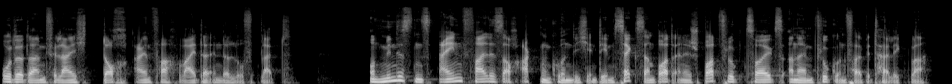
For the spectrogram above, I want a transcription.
oder dann vielleicht doch einfach weiter in der Luft bleibt. Und mindestens ein Fall ist auch aktenkundig, in dem Sex an Bord eines Sportflugzeugs an einem Flugunfall beteiligt war.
